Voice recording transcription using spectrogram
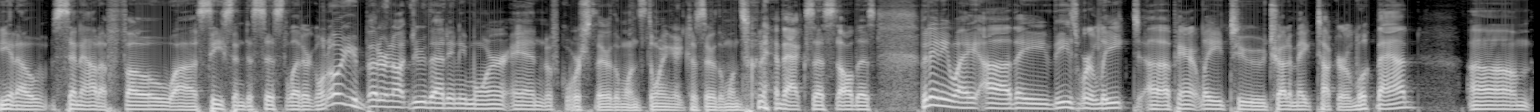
you know, sent out a faux uh, cease and desist letter going, oh, you better not do that anymore. And of course, they're the ones doing it because they're the ones who have access to all this. But anyway, uh, they these were leaked uh, apparently to try to make Tucker look bad. Um,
